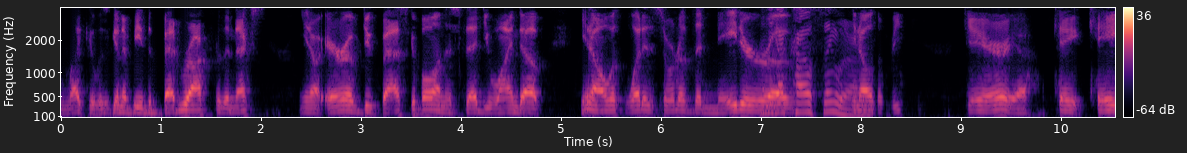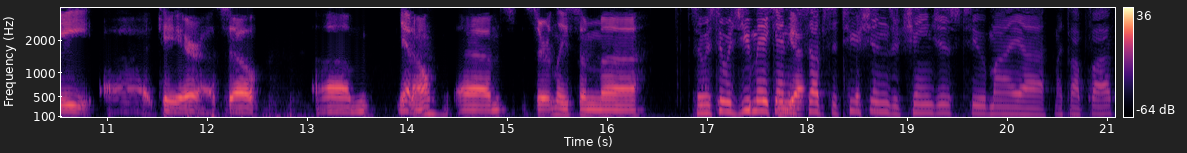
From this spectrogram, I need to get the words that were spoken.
like it was going to be the bedrock for the next you know era of Duke basketball, and instead you wind up you know with what is sort of the nadir of Kyle Singler, you know the recent K area K K uh, K era. So um, you know um, certainly some. Uh, so, so would you make any guys, substitutions or changes to my uh, my top five?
